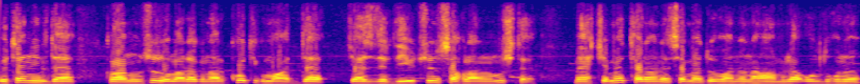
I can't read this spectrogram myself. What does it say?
ötən ildə qanunsuz olaraq narkotik maddə gəzdirdiyi üçün saxlanılmışdı. Məhkəmə Təranə Səmədovanın hamilə olduğunu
